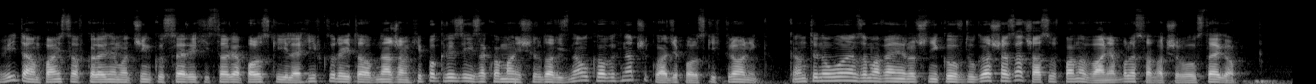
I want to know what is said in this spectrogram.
Witam Państwa w kolejnym odcinku serii Historia Polski i Lechii, w której to obnażam hipokryzję i zakłamanie środowisk naukowych na przykładzie polskich kronik. Kontynuując omawianie roczników Długosza za czasów panowania Bolesława Krzywoustego.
